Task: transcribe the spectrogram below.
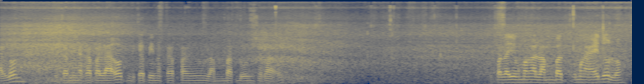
alon. Hindi kami nakapalaot, hindi kami nakapanglambat doon sa laot. Ito pala yung mga lambat ko mga idol, oh.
